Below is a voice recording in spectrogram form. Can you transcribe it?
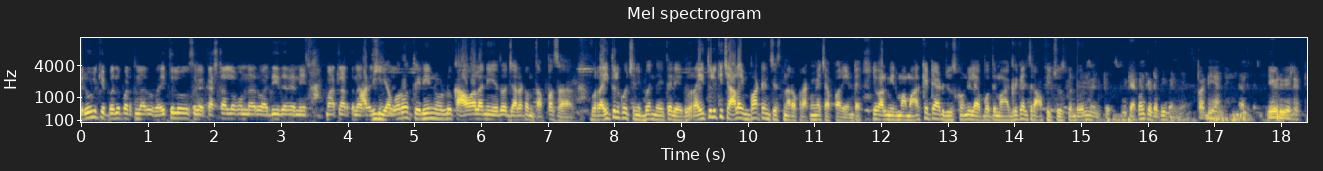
ఎరువులకి ఇబ్బంది పడుతున్నారు రైతులు సగ కష్టాల్లో ఉన్నారు అది ఇది అని మాట్లాడుతున్నారు అది ఎవరో తెలియని వాళ్ళు కావాలని ఏదో జల్లటం తప్ప సార్. రైతులకు వచ్చిన ఇబ్బంది అయితే లేదు. రైతులకి చాలా ఇంపార్టెన్స్ ఇస్తున్నారు ఒక రకంగా చెప్పాలి అంటే. ఇవాళ మీరు మా మార్కెట్ యాడ్ చూసుకోండి లేకపోతే మా అగ్రికల్చర్ ఆఫీస్ చూసుకోండి. గవర్నమెంట్ మీకు అకౌంట్లో డబ్బులు పడ్డాయండి ఎంత ఏడు వేలు అండి.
